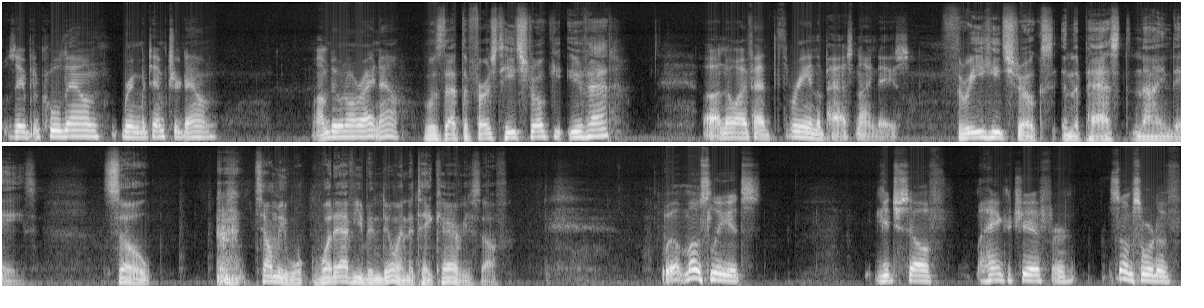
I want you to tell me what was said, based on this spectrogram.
was able to cool down, bring my temperature down. I'm doing all right now. Was that the first heat stroke you've had? Uh, no, I've had three in the past nine days. Three heat strokes in the past nine days. So, tell me, what have you been doing to take care of yourself? Well, mostly it's get yourself a handkerchief or some sort of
